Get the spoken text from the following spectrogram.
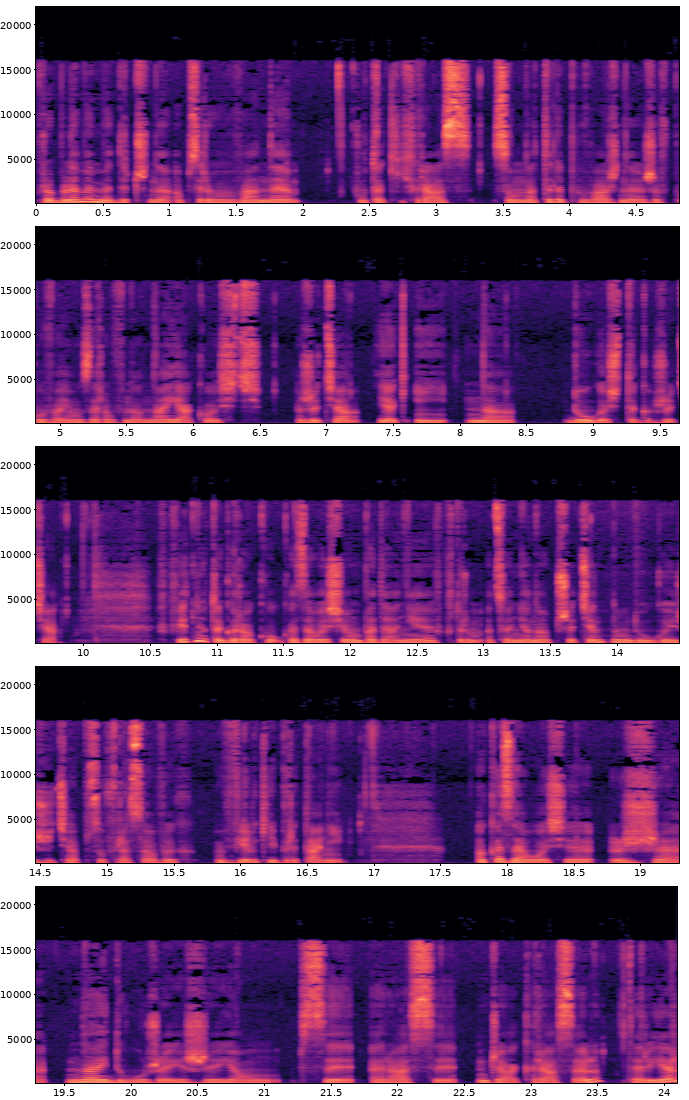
Problemy medyczne obserwowane u takich ras są na tyle poważne, że wpływają zarówno na jakość życia, jak i na długość tego życia. W kwietniu tego roku ukazało się badanie, w którym oceniono przeciętną długość życia psów rasowych w Wielkiej Brytanii. Okazało się, że najdłużej żyją psy rasy Jack Russell Terrier,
